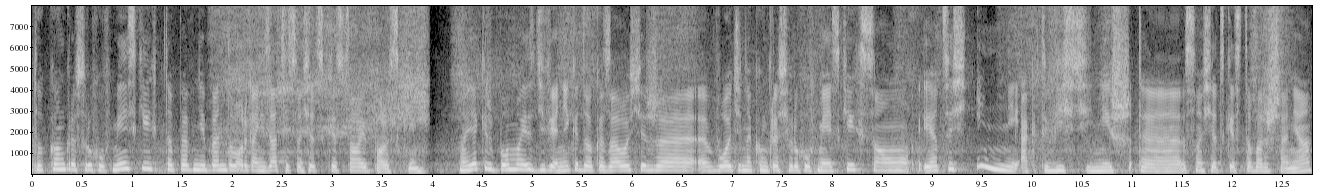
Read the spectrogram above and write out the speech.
to Kongres Ruchów Miejskich to pewnie będą organizacje sąsiedzkie z całej Polski. No jakież było moje zdziwienie, kiedy okazało się, że w Łodzi na Kongresie Ruchów Miejskich są jacyś inni aktywiści niż te sąsiedzkie stowarzyszenia,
